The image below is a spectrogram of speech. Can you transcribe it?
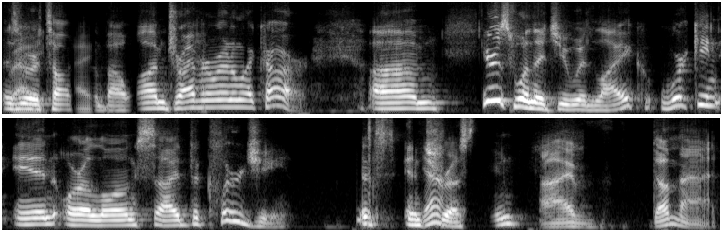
right. as right. we were talking right. about while I'm driving around in my car. Um, here's one that you would like: working in or alongside the clergy. It's interesting. Yeah, I've done that.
